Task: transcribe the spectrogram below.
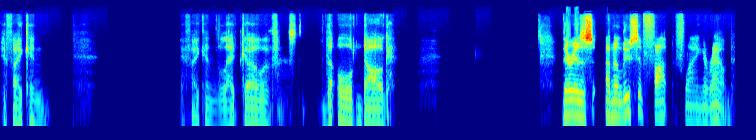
if I can if I can let go of the old dog. There is an elusive thought flying around.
